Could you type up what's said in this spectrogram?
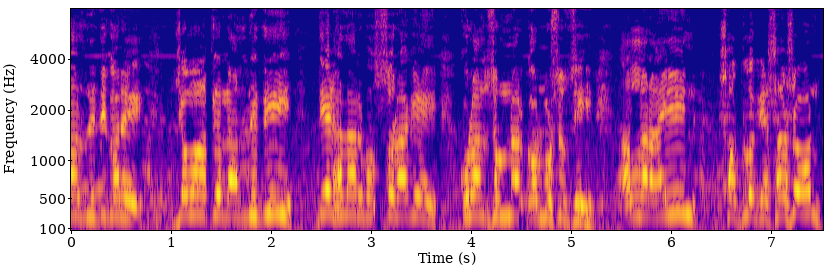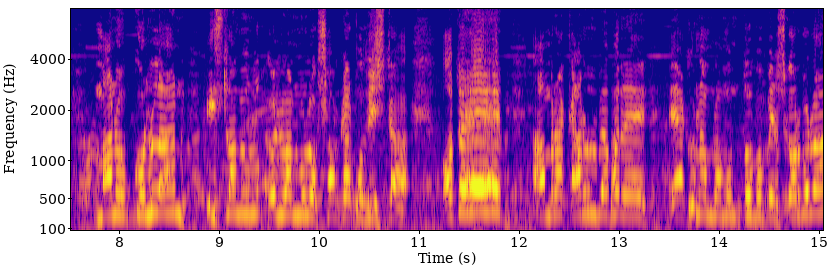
রাজনীতি করে জামাতের রাজনীতি দেড় হাজার বছর আগে কোরআন সন্ন্যার কর্মসূচি আল্লাহর আইন সৎলোকের শাসন মানব কল্যাণ ইসলামী কল্যাণমূলক সরকার প্রতিষ্ঠা। অতএব আমরা কারুর ব্যাপারে এখন আমরা মন্তব্য পেশ করব না।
